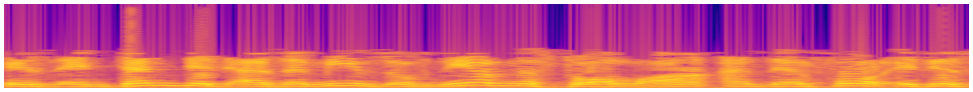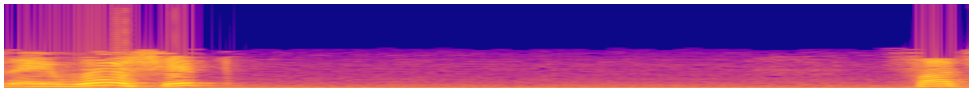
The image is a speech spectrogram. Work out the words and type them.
is intended as a means of nearness to Allah and therefore it is a worship, such,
